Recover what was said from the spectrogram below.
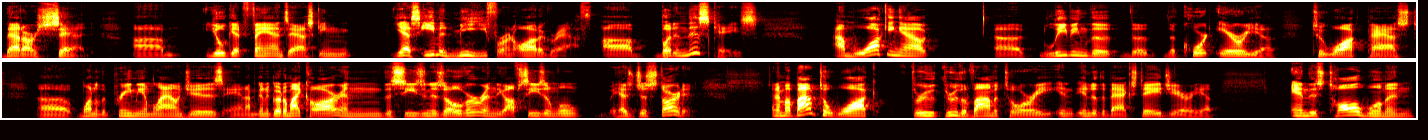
that are said. Um, you'll get fans asking, yes, even me for an autograph. Uh, but in this case, I'm walking out, uh, leaving the, the, the court area to walk past uh, one of the premium lounges, and I'm going to go to my car, and the season is over, and the off season will has just started, and I'm about to walk through through the vomitory in, into the backstage area, and this tall woman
